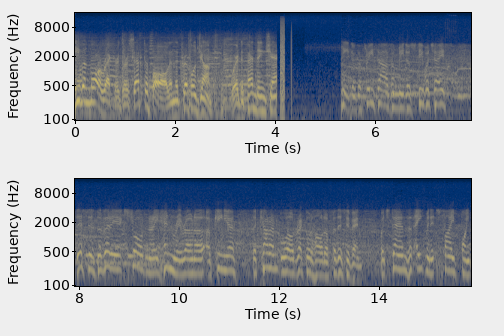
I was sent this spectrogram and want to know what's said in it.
Even more records are set to fall in the triple jump, where defending champ... Of the 3,000 meter steeplechase this is the very extraordinary Henry Rono of Kenya, the current world record holder for this event, which stands at 8 minutes 5.4.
